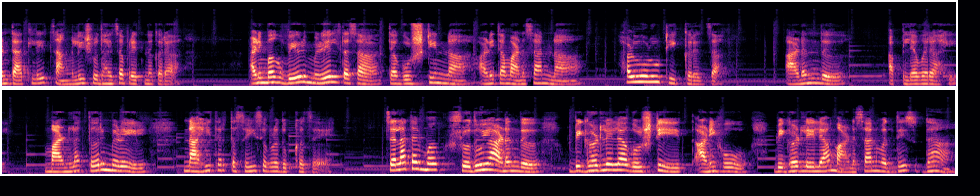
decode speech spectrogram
पण त्यातले चांगले शोधायचा प्रयत्न करा. आणि मग वेळ मिळेल तसा त्या गोष्टींना आणि त्या माणसांना हळूहळू ठीक करत जा. आनंद आपल्यावर आहे. मांडला तर मिळेल नाही तर तसंही सगळं दुःखच आहे. चला तर मग शोधूया आनंद बिघडलेल्या गोष्टीत आणि हो बिघडलेल्या माणसांमध्ये सुद्धा.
